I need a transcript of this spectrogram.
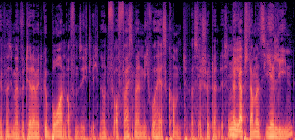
ich weiß nicht, man wird ja damit geboren offensichtlich. Ne? Und oft weiß man nicht, woher es kommt, was erschütternd ist. Und Nee. da gab es damals Jelin,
